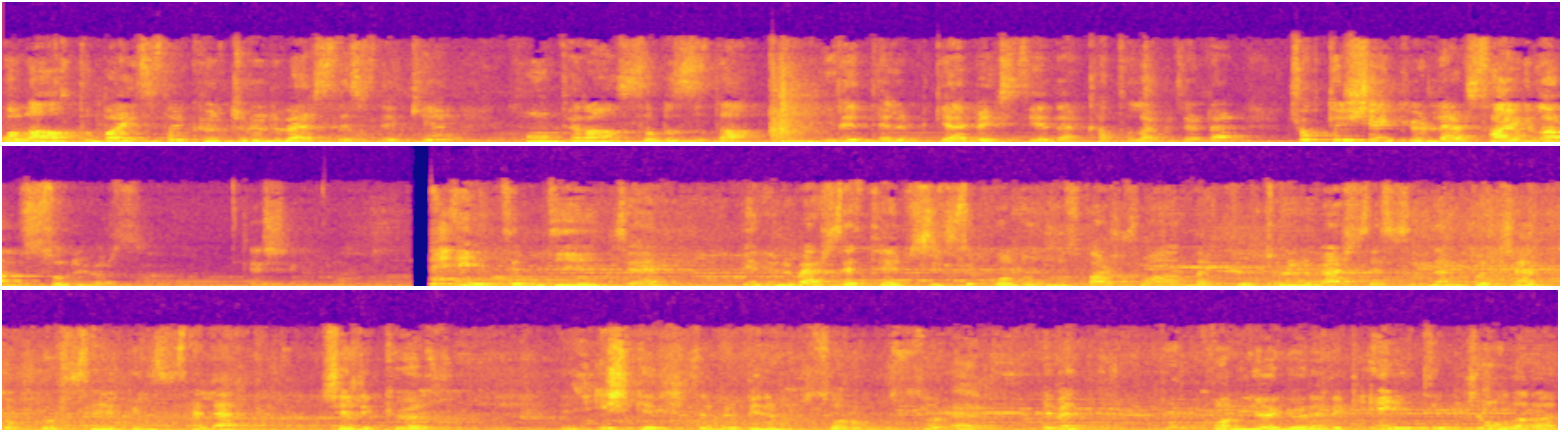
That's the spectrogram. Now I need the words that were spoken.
16 Mayıs'ta Kültür Üniversitesi'ndeki konferansımızı da iletelim. Gelmek isteyenler katılabilirler. Çok teşekkürler, saygılarımızı sunuyoruz. Teşekkürler. Eğitim deyince bir üniversite temsilcisi konuğumuz var şu anda. Kültür Üniversitesi'nden doçent doktor sevgili Selen Çeliköz. E, iş geliştirme bilim sorumlusu. Evet. Evet, bu konuya yönelik eğitimci olarak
